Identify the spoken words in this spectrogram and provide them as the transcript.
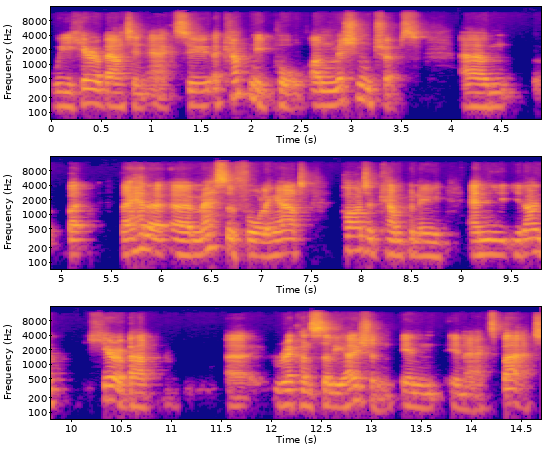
we hear about in acts who accompanied paul on mission trips. Um, but they had a, a massive falling out parted company and you, you don't hear about uh, reconciliation in, in Acts, but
